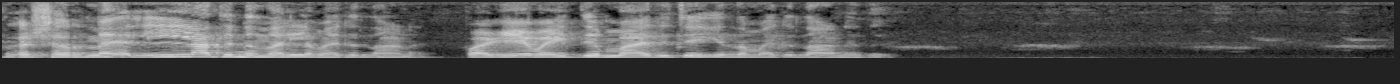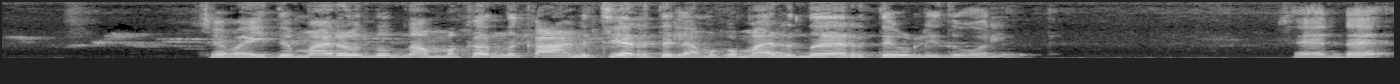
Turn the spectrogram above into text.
പ്രഷറിന് എല്ലാത്തിനും നല്ല മരുന്നാണ്. പഴയ വൈദ്യന്മാർ ചെയ്യുന്ന മരുന്നാണിത്. പക്ഷെ വൈദ്യന്മാരൊന്നും നമുക്കന്ന് കാണിച്ചു തരത്തില്ല. നമുക്ക് മരുന്ന് തരത്തേ ഉള്ളൂ ഇതുപോലെ. പക്ഷെ എന്റെ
